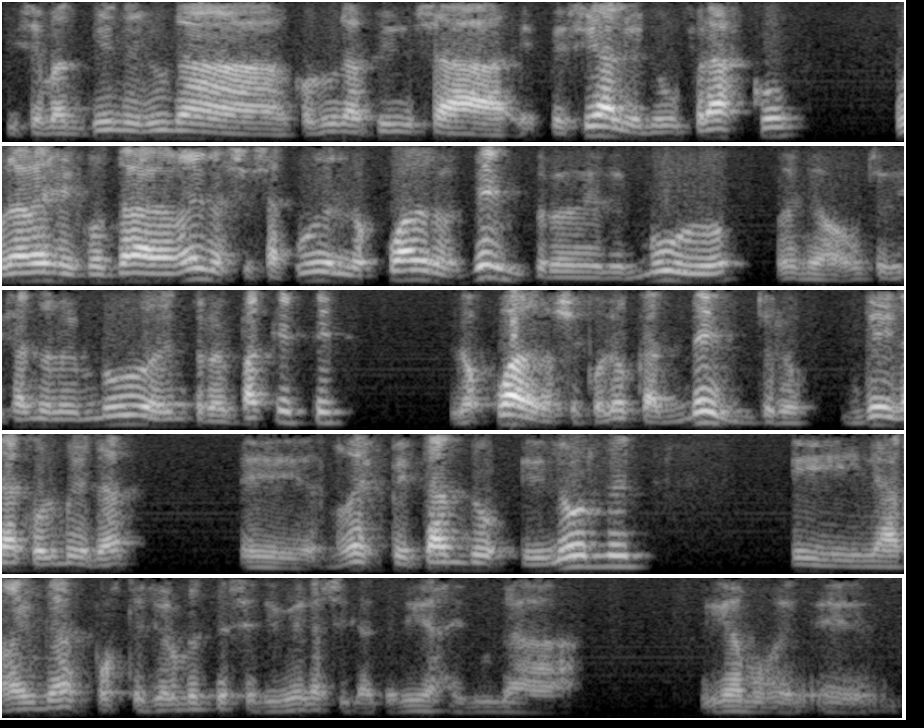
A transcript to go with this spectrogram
y se mantiene en una, con una pinza especial en un frasco. Una vez encontrada la reina, se sacuden los cuadros dentro del embudo, bueno, utilizando el embudo dentro del paquete, los cuadros se colocan dentro de la colmena, eh, respetando el orden, y la reina posteriormente se libera si la tenías en una, digamos, en,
